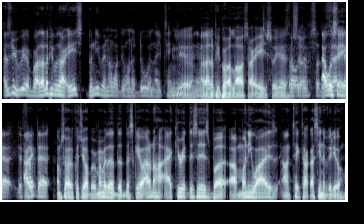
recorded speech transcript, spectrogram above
Let's be real, bro. A lot of people our age don't even know what they want to do in like ten years. Yeah, you know a lot I of people are lost our age, so yeah. So, sure. the, so the I would say- that, the I fact that I'm sorry to cut you off, but remember the the, the scale. I don't know how accurate this is, but uh, money wise on TikTok, I seen a video.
